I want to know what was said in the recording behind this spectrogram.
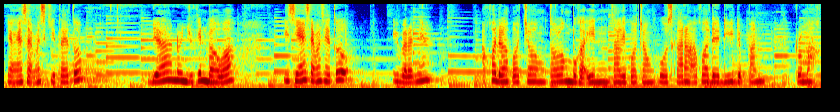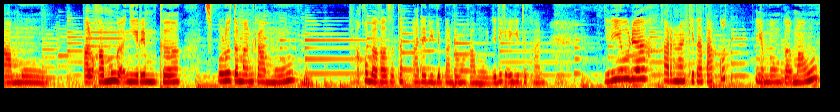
yang SMS kita itu dia nunjukin bahwa isinya SMS itu ibaratnya aku adalah pocong tolong bukain tali pocongku. Sekarang aku ada di depan rumah kamu. Kalau kamu nggak ngirim ke 10 teman kamu aku bakal tetap ada di depan rumah kamu. Jadi kayak gitu kan. Jadi ya udah karena kita takut ya mau nggak mau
